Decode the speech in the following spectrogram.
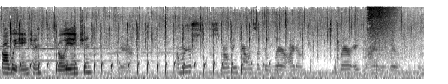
Probably ancient. Really ancient. Yeah. And we're just smelting down such a rare item. It's a rare ancient item is there um,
